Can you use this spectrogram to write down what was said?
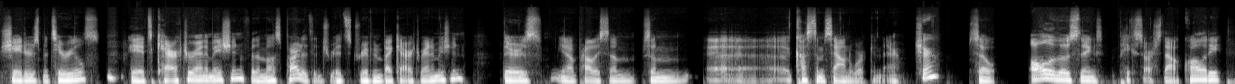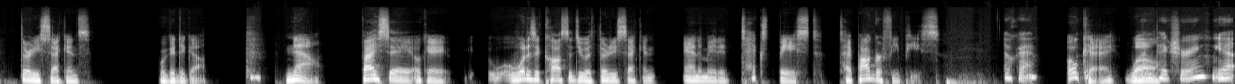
shaders, materials. Mm-hmm. It's character animation for the most part. It's it's driven by character animation. There's you know probably some some uh, custom sound work in there. Sure. So all of those things, Pixar style quality, 30 seconds, we're good to go. Now, if I say, okay, what does it cost to do a 30 second animated text based typography piece? Okay. Okay, well, I'm picturing. Yeah.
